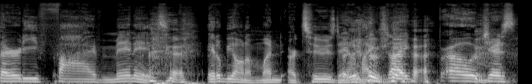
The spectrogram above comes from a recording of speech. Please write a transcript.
35 minutes. It'll be on a Monday or Tuesday. I'm like, like, bro, just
